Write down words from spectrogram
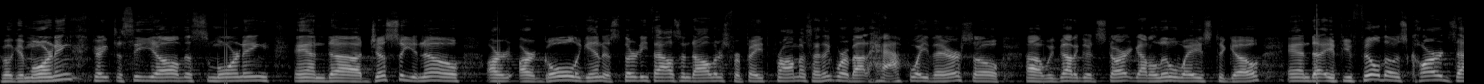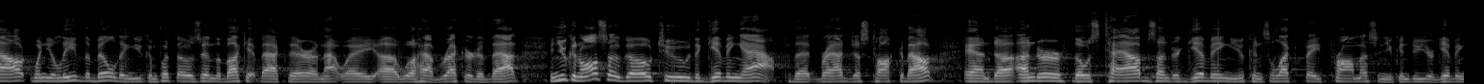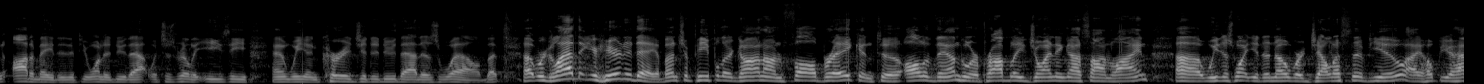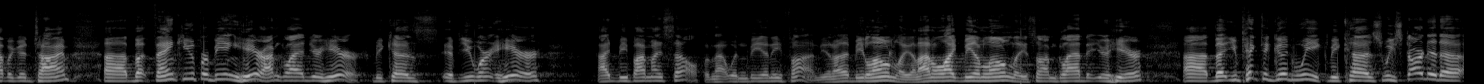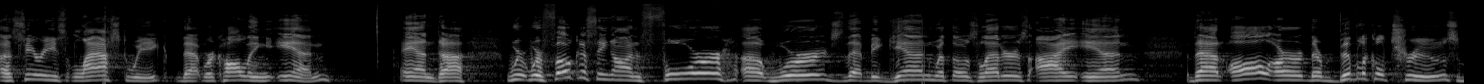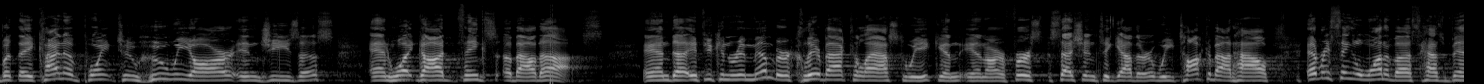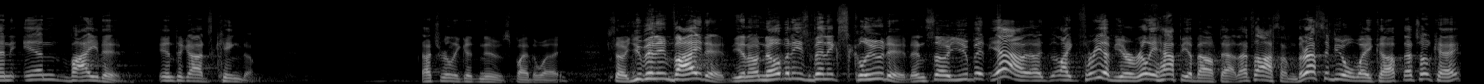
Well, good morning. Great to see you all this morning. And uh, just so you know, our, our goal again is $30,000 for Faith Promise. I think we're about halfway there, so uh, we've got a good start, got a little ways to go. And uh, if you fill those cards out when you leave the building, you can put those in the bucket back there, and that way uh, we'll have record of that. And you can also go to the giving app that Brad just talked about. And uh, under those tabs, under giving, you can select Faith Promise and you can do your giving automated if you want to do that, which is really easy, and we encourage you to do that as well. But uh, we're glad that you're here today. A bunch of people are gone on fall break, and to all of them who are probably joining us online, uh, we just want you to know we're jealous of you. I hope you have a good time. Uh, but thank you for being here. I'm glad you're here because if you weren't here, I'd be by myself, and that wouldn't be any fun. You know, that'd be lonely, and I don't like being lonely, so I'm glad that you're here. Uh, but you picked a good week because we started a, a series last week that we're calling In, and uh, we're, we're, focusing on four uh, words that begin with those letters I N that all are they're biblical truths but they kind of point to who we are in jesus and what god thinks about us and uh, if you can remember, clear back to last week in, in our first session together, we talked about how every single one of us has been invited into God's kingdom. That's really good news, by the way. So you've been invited, you know, nobody's been excluded. And so you've been, yeah, uh, like three of you are really happy about that. That's awesome. The rest of you will wake up. That's okay.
